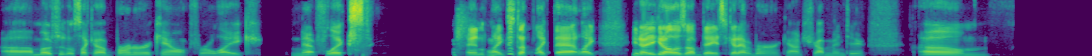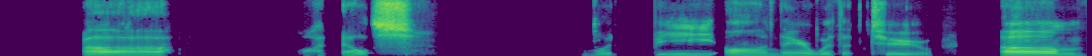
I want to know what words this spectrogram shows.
Uh, mostly looks like a burner account for like Netflix and like stuff like that. Like you know, you get all those updates. You gotta have a burner account to drop them into. Um. Uh. What else would be on there with it too? Um,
